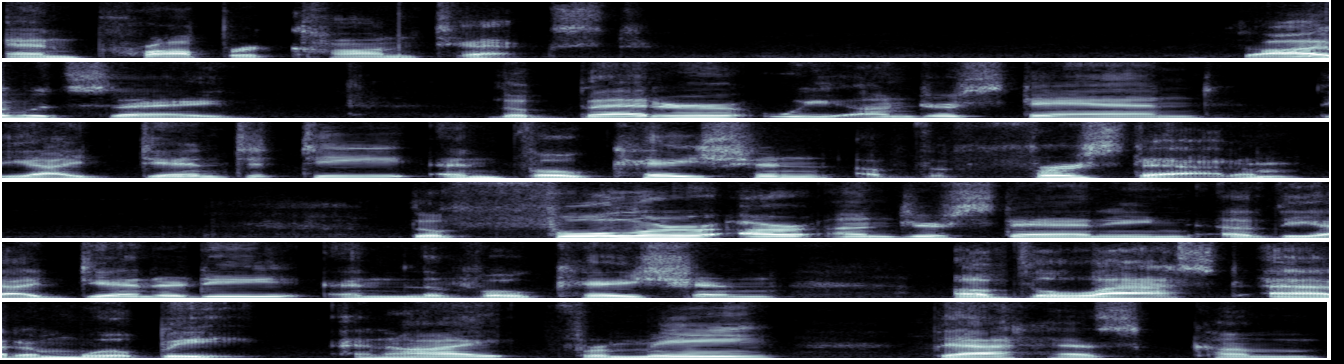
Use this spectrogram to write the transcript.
and proper context. So I would say the better we understand the identity and vocation of the first Adam, the fuller our understanding of the identity and the vocation of the last Adam will be. And I, for me, that has come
